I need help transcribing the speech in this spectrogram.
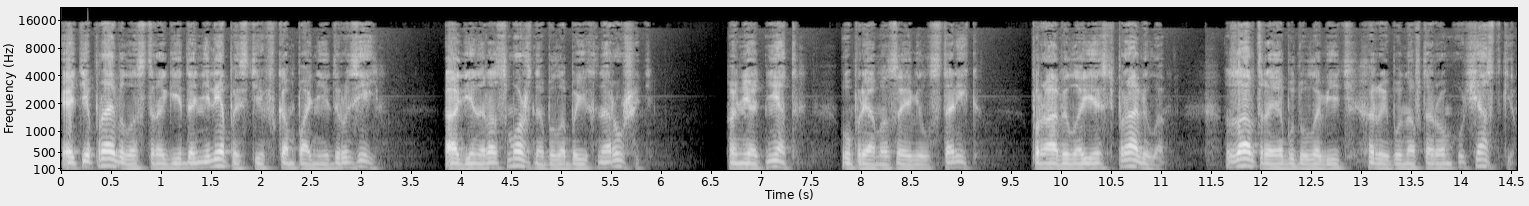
эти правила строги до нелепости в компании друзей. Один раз можно было бы их нарушить. «Нет-нет», — упрямо заявил старик, — «правило есть правило. Завтра я буду ловить рыбу на втором участке».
